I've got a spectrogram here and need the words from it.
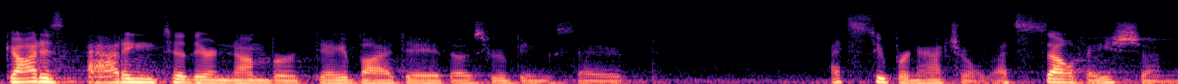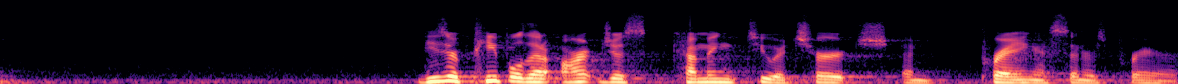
God is adding to their number day by day those who are being saved. That's supernatural, that's salvation. These are people that aren't just coming to a church and praying a sinner's prayer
